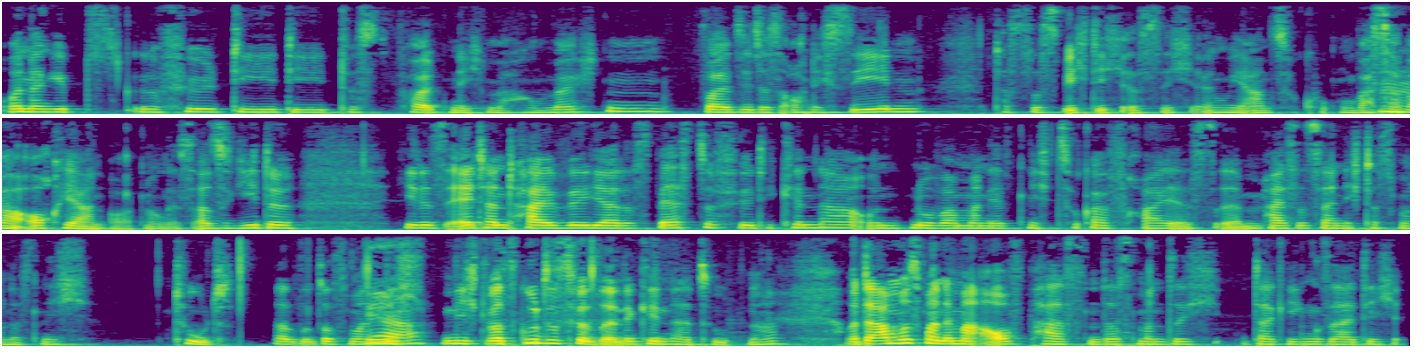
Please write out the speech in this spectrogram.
Und dann gibt es gefühlt die, die das halt nicht machen möchten, weil sie das auch nicht sehen, dass das wichtig ist, sich irgendwie anzugucken, was mhm. aber auch ja in Ordnung ist. Also jede, jedes Elternteil will ja das Beste für die Kinder und nur weil man jetzt nicht zuckerfrei ist, ähm, heißt es ja nicht, dass man das nicht tut. Also dass man ja. nicht, nicht was Gutes für seine Kinder tut. Ne? Und da muss man immer aufpassen, dass man sich da gegenseitig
